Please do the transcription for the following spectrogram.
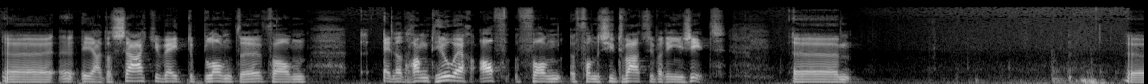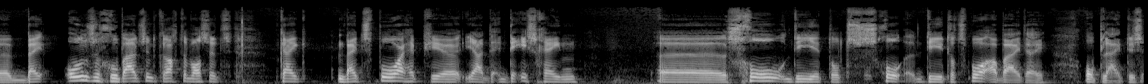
Uh, ja, dat zaadje weet te planten van. En dat hangt heel erg af van, van de situatie waarin je zit. Uh, uh, bij onze groep uitzendkrachten was het... Kijk, bij het spoor heb je... Ja, er is geen uh, school die je, tot school die je tot spoorarbeider opleidt. Dus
